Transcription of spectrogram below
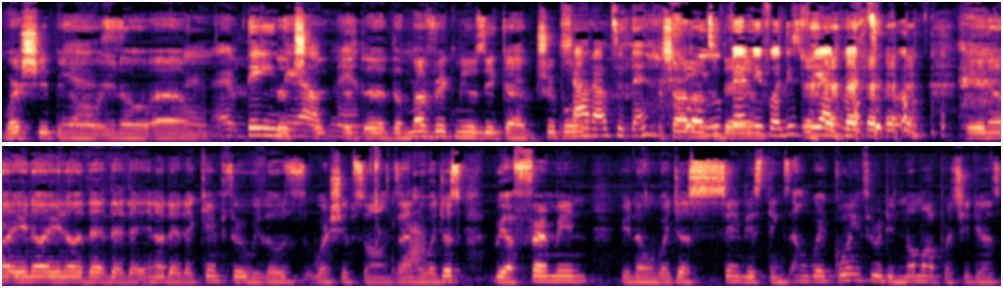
worship, you know, you know, um, Man, day in, the, day out, the, man. the, the Maverick music uh, TRIBL. Shout out to them. Shout out you to pay them. me for this free advert. you know, you know, you know, the, the, the you know, they, they came through with those worship songs, Yeah. and we were just reaffirming. You know, we're just saying these things, and we're going through the normal procedures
